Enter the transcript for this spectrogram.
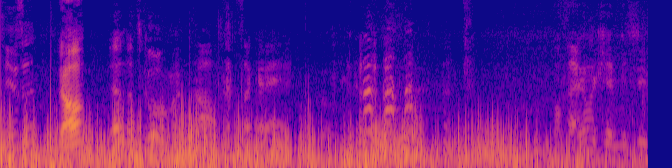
Zie je ze? Ja. Ja, dat is cool. Ja, dat zakkerij. Dat is eigenlijk geen missie.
